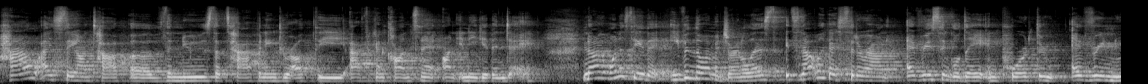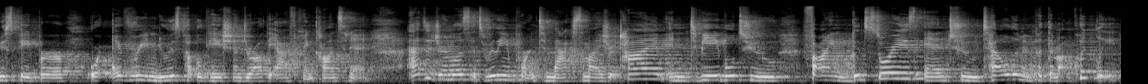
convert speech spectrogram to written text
how I stay on top of the news that's happening throughout the African continent on any given day. Now, I want to say that even though I'm a journalist, it's not like I sit around every single day and pour through every newspaper or every news publication throughout the African continent. As a journalist, it's really important to maximize your time and to be able to find good stories and to tell them and put them out quickly.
